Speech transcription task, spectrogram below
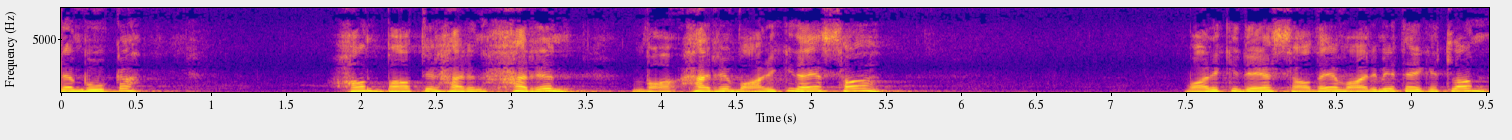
den boka. Han ba til Herren. Herren, hva, Herre, var ikke det jeg sa? Var ikke det jeg sa da jeg var i mitt eget land?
